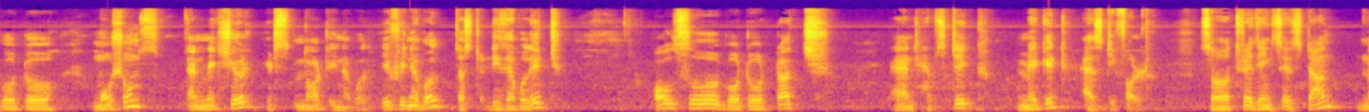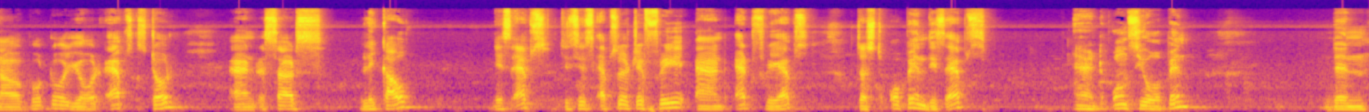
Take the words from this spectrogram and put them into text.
go to motions and make sure it's not enable if enable just disable it also go to touch and haptic make it as default. So three things is done. Now go to your apps store and search Likao. These apps this is absolutely free and ad free apps. Just open these apps and once you open then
